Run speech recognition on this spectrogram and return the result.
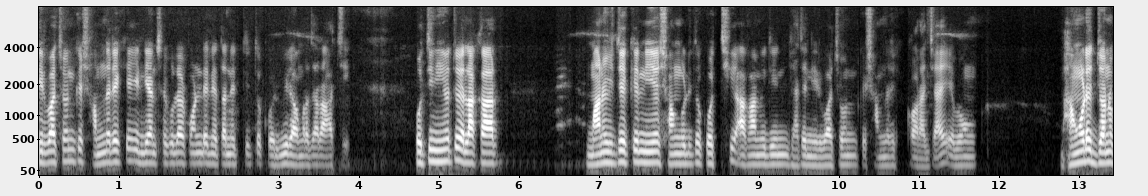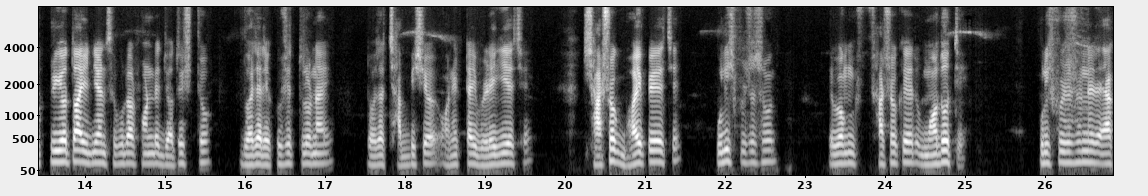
নির্বাচনকে সামনে রেখে ইন্ডিয়ান সেকুলার ফান্ডের নেতা নেতৃত্ব কর্মীরা আমরা যারা আছি প্রতিনিয়ত এলাকার মানুষদেরকে নিয়ে সংগঠিত করছি, আগামী দিন যাতে নির্বাচনকে সামনে রেখে করা যায় এবং ভাঙড়ের জনপ্রিয়তা ইন্ডিয়ান সেকুলার ফান্ডের যথেষ্ট। দু হাজার একুশের তুলনায় দু হাজার ছাব্বিশে অনেকটাই বেড়ে গিয়েছে। শাসক ভয় পেয়েছে পুলিশ প্রশাসন এবং শাসকের মদতে, পুলিশ প্রশাসনের এক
